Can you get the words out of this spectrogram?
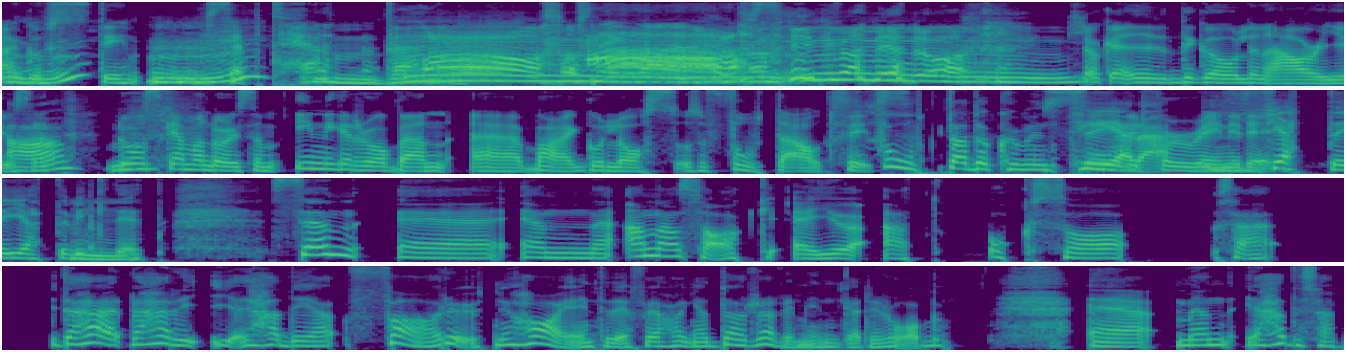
augusti, mm, september. Åh, så snygg man är. Då. Klockan i the golden hour ljuset. Ja. Då ska man då liksom in i garderoben, eh, bara gå loss och så fota outfits. Fota, dokumentera. for a rainy day. Jätte, jätteviktigt. Sen eh, en annan sak är ju att också så här, det här, det här hade jag förut, nu har jag inte det för jag har inga dörrar i min garderob. Eh, men jag hade så här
